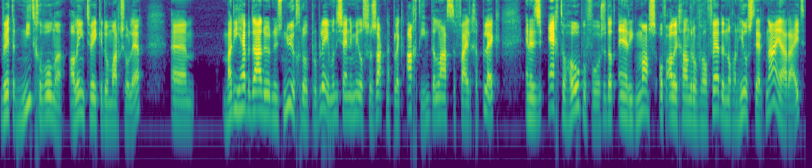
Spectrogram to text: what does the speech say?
Werd er niet gewonnen, alleen twee keer door Marc Soler. Ehm, maar die hebben daardoor dus nu een groot probleem, want die zijn inmiddels gezakt naar plek 18, de laatste veilige plek. En het is echt te hopen voor ze dat Enric Mas of Alejandro Valverde nog een heel sterk najaar rijdt.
